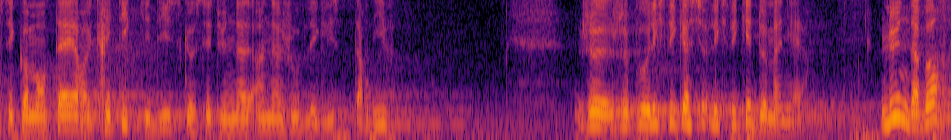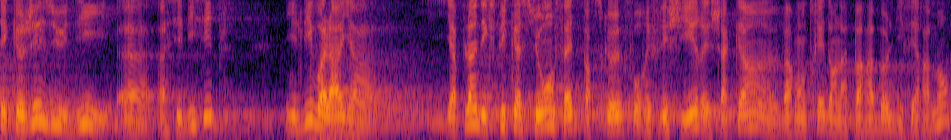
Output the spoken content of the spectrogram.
ces commentaires critiques qui disent que c'est un ajout de l'Église tardive, je, peux l'expliquer de deux manières. L'une d'abord, c'est que Jésus dit euh, à ses disciples, il dit voilà, il y a, plein d'explications en fait, parce qu'il faut réfléchir et chacun va rentrer dans la parabole différemment.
